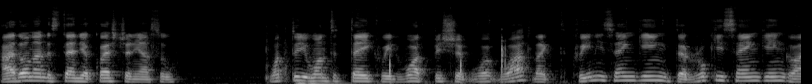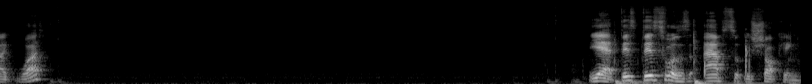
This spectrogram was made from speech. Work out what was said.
I don't understand your question, Yasu. What do you want to take with what? Bishop, what? what? Like the queen is hanging, the rook is hanging, like what? Yeah, this this was absolutely shocking.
